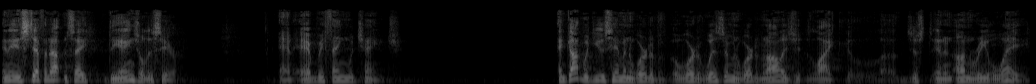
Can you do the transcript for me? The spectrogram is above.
And then he'd stiffen up and say, the angel is here. And everything would change. And God would use him in a word of, a word of wisdom and a word of knowledge like, just in an unreal way.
